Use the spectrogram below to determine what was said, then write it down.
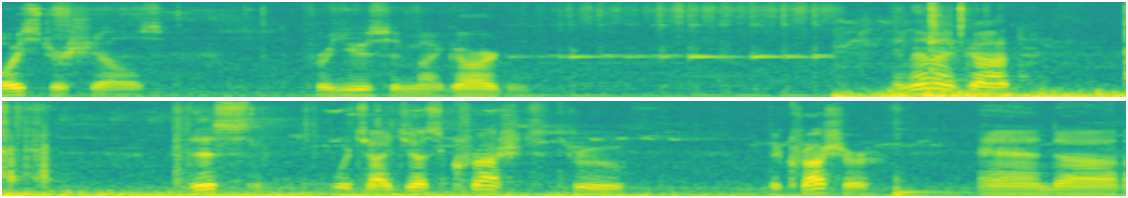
oyster shells for use in my garden. And then I've got this which I just crushed through the crusher and uh,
